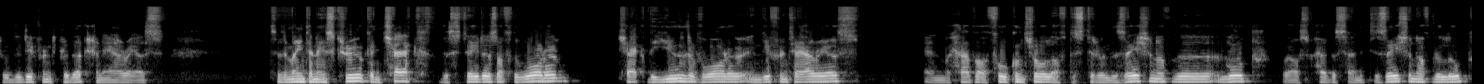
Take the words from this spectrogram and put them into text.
to the different production areas. So the maintenance crew can check the status of the water, check the use of water in different areas, and we have a full control of the sterilization of the loop. We also have a sanitization of the loop.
